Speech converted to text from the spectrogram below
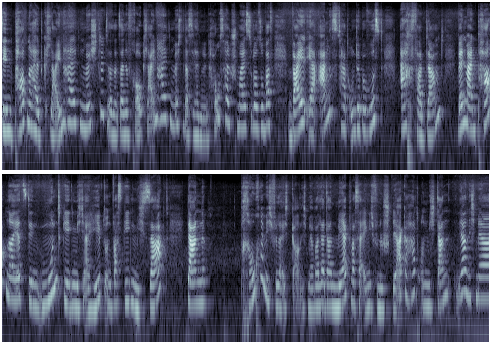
den Partner halt klein halten möchte, seine Frau klein halten möchte, dass sie halt nur den Haushalt schmeißt oder sowas, weil er Angst hat unterbewusst, ach verdammt, wenn mein Partner jetzt den Mund gegen mich erhebt und was gegen mich sagt, dann braucht er mich vielleicht gar nicht mehr, weil er dann merkt, was er eigentlich für eine Stärke hat und mich dann ja nicht mehr,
